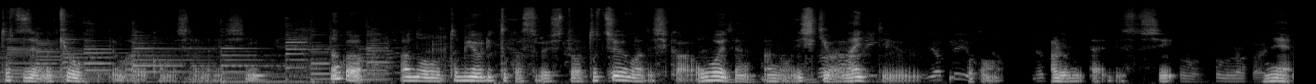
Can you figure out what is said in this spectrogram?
突然の恐怖でもあるかもしれないし、なんか、あの、飛び降りとかする人は途中までしか覚えて、あの、意識はないっていうこともあるみたいですし、ね。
